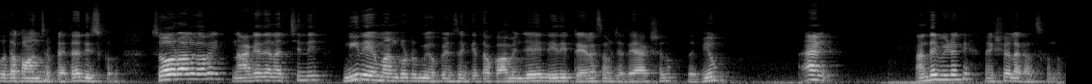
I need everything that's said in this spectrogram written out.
కొత్త కాన్సెప్ట్ అయితే తీసుకోరు సో ఓవరాల్గా అవి నాకైతే నచ్చింది. మీరు ఏమనుకుంటారు మీ ఒపీనియన్స్ కింద కామెంట్ చేయండి. ఇది ట్రైలర్ సంబంధించిన రియాక్షన్ రివ్యూ. అండ్ అంతే వీడియోకి నెక్స్ట్ వేళ కలుసుకుందాం.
